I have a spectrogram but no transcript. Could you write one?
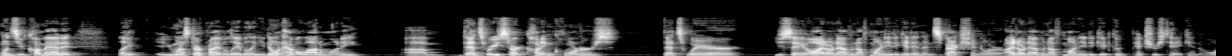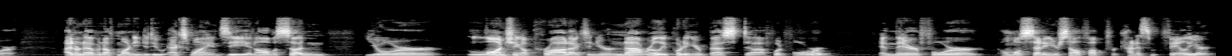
once you come at it like you want to start private labeling you don't have a lot of money um, that's where you start cutting corners. That's where you say oh i don't have enough money to get an inspection or i don't have enough money to get good pictures taken or i don't have enough money to do x y and z and all of a sudden you're launching a product and you're not really putting your best uh, foot forward and therefore almost setting yourself up for kind of some failure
